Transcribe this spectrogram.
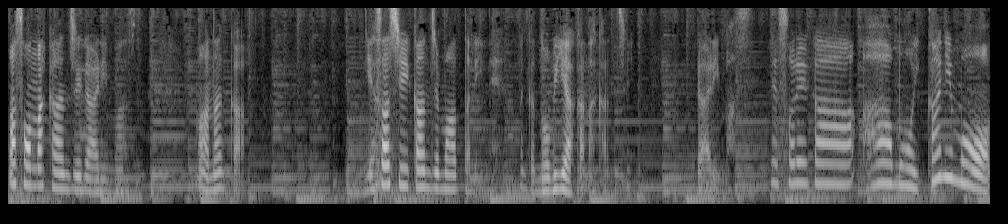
まあ、そんな感じがありますまあなんか優しい感じもあったりね、なんか伸びやかな感じがあります。で、それが、ああ、もういかにも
